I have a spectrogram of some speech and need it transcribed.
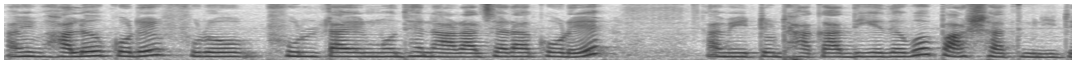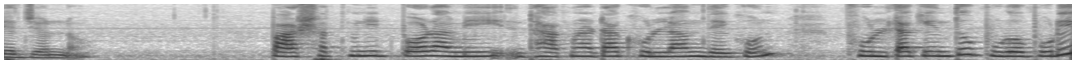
আমি ভালো করে পুরো ফুলটা এর মধ্যে নাড়াচাড়া করে আমি একটু ঢাকা দিয়ে দেবো পাঁচ সাত মিনিটের জন্য। পাঁচ সাত মিনিট পর আমি ঢাকনাটা খুললাম, দেখুন, ফুলটা কিন্তু পুরোপুরি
